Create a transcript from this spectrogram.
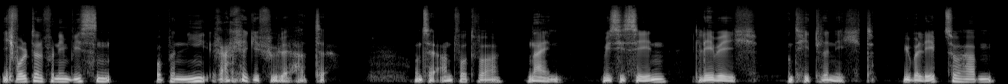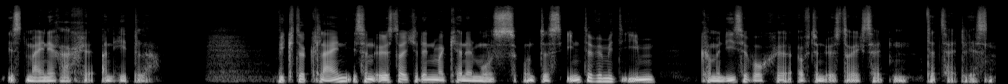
Ich wollte dann von ihm wissen, ob er nie Rachegefühle hatte. Und seine Antwort war Nein. Wie Sie sehen, lebe ich und Hitler nicht. Überlebt zu haben, ist meine Rache an Hitler. Viktor Klein ist ein Österreicher, den man kennen muss, und das Interview mit ihm kann man diese Woche auf den Österreichseiten der Zeit lesen.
